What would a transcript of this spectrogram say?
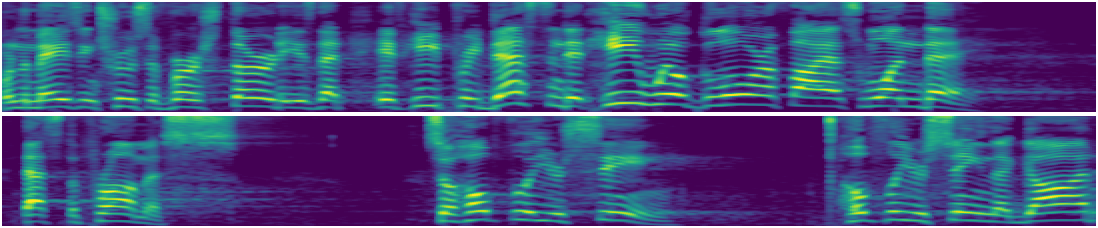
One of the amazing truths of verse 30 is that if He predestined it, He will glorify us one day. That's the promise. So hopefully you're seeing, hopefully you're seeing that God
